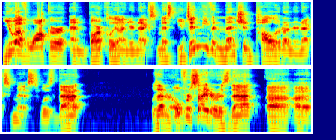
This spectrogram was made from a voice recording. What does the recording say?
You have Walker and Barkley on your next mist. You didn't even mention Pollard on your next mist. Was that was that an oversight or is that uh,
